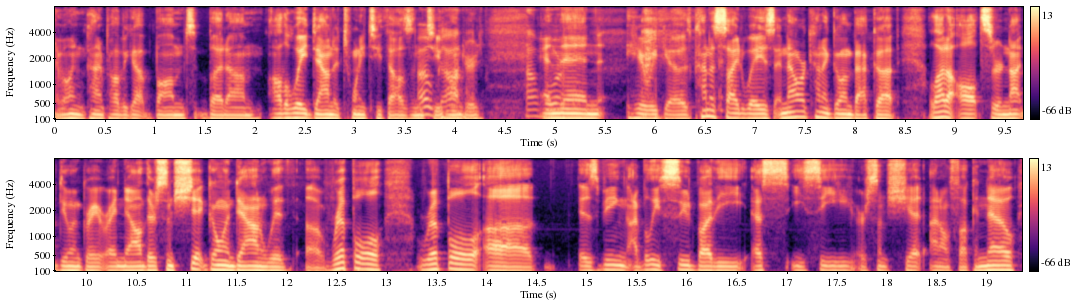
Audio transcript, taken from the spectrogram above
Everyone kind of probably got bummed, but um, all the way down to twenty two thousand two hundred. How and then here we go. It's kind of sideways, and now we're kind of going back up. A lot of alts are not doing great right now. There's some shit going down with uh, Ripple. Ripple uh, is being, I believe, sued by the SEC or some shit. I don't fucking know.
